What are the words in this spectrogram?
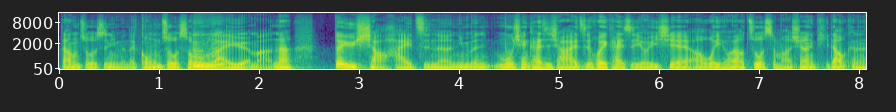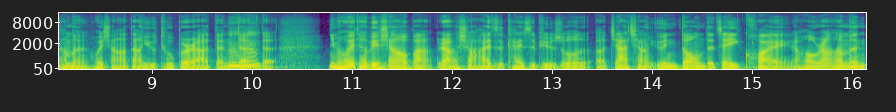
当做是你们的工作收入来源嘛？嗯、那对于小孩子呢？你们目前开始小孩子会开始有一些啊、哦，我以后要做什么？像你提到，可能他们会想要当 YouTuber 啊等等的。嗯你们会特别想要帮让小孩子开始，比如说呃，加强运动的这一块，然后让他们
